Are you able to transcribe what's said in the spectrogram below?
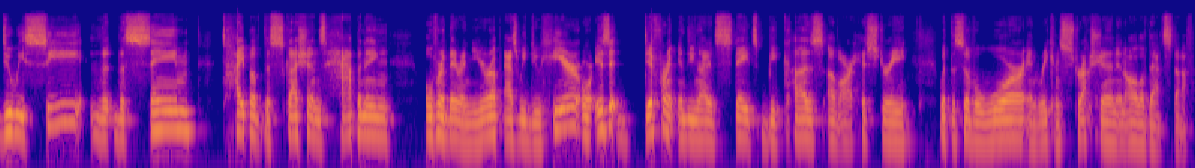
Do we see the, the same type of discussions happening over there in Europe as we do here, or is it different in the United States because of our history with the Civil War and Reconstruction and all of that stuff?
